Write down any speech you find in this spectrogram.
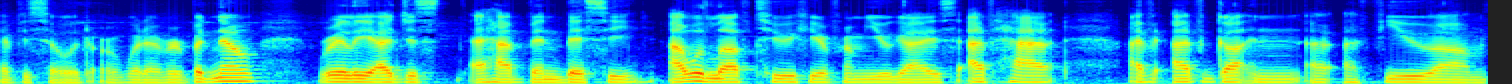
episode or whatever. But no, really, I just I have been busy. I would love to hear from you guys. I've had I've I've gotten a, a few um,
